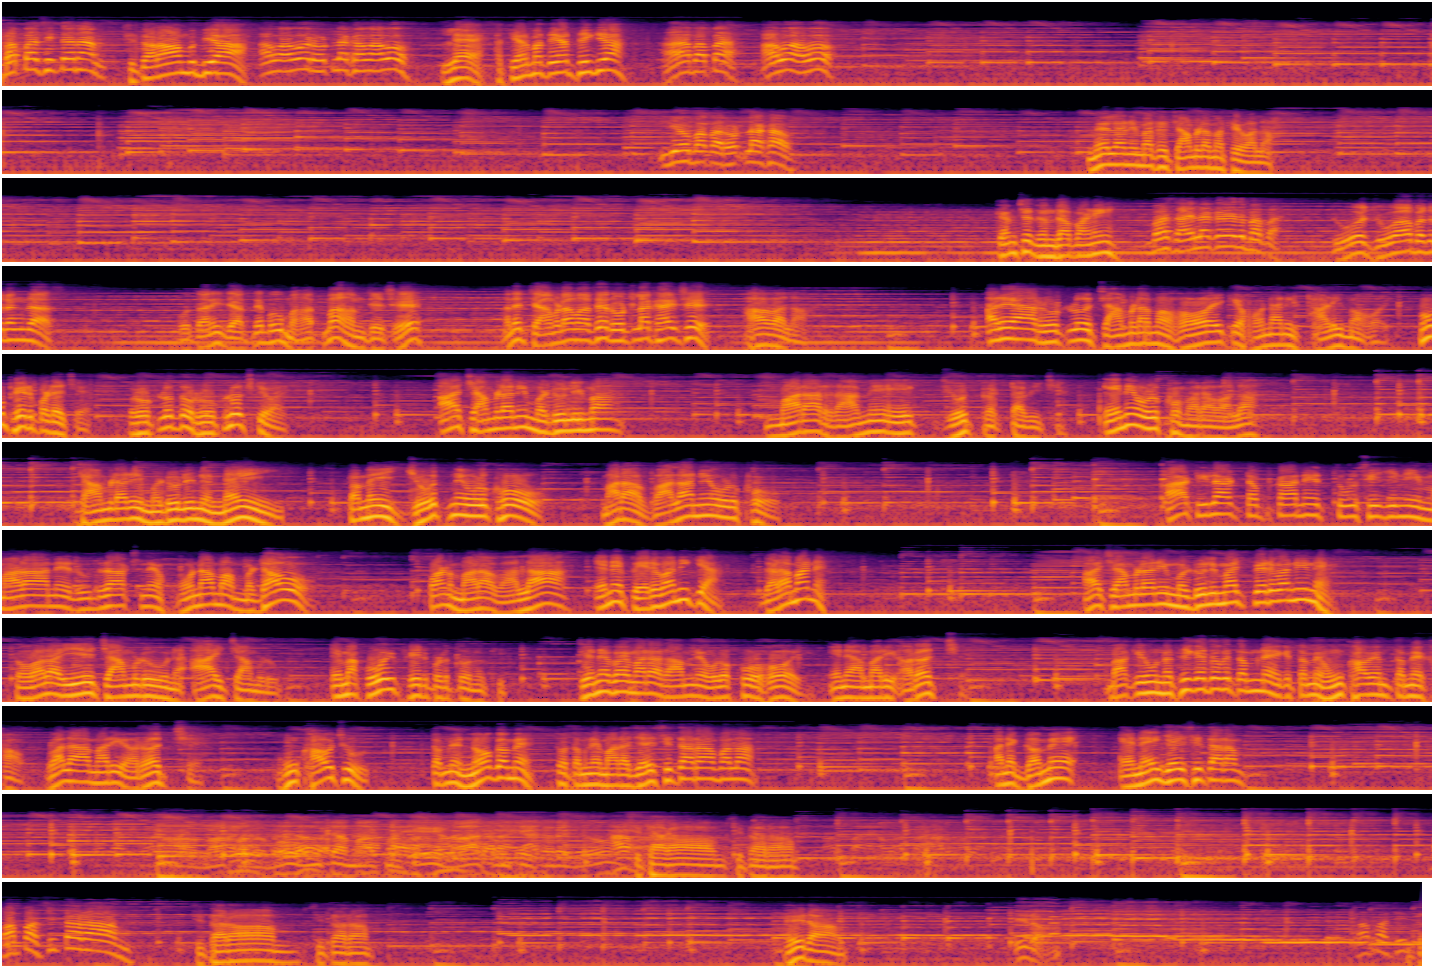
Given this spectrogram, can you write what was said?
બાપા સીતારામ. સીતારામ બુદ્ધિયા આવો આવો રોટલા ખાવા આવો. લે અત્યારમાં તૈયાર થઈ ગયા? હા બાપા આવો આવો. લ્યો બાપા રોટલા ખાવ. મેલાની માથે ચામડા માથે વાલા. કેમ છે ધંધા પાણી? બસ આયલા કરે છે બાપા. જુઓ જુઓ આ બજરંગદાસ. પોતાની જાતને બહુ મહાત્મા સમજે છે અને ચામડા માથે રોટલા ખાય છે. હા વાલા. અરે આ રોટલો ચામડામાં હોય કે હોનાની થાળીમાં હોય? શું ફેર પડે છે. રોટલો તો રોટલો જ કહેવાય. આ ચામડાની મઢુલીમાં મારા રામે એક જ્યોત પ્રગટાવી છે. એને ઓળખો મારા વાલા. ચામડાની મઢુલીને નહીં તમે જ્યોતને ઓળખો. મારા વાલાને ઓળખો. આ ટીલા ટપકાને, તુલસીજીની માળા અને રુદ્રાક્ષને હોનામાં મઢાવો. પણ મારા વાલા, એને પહેરવાની ક્યાં? ગળામાં ને? આ ચામડાની મઢુલીમાં જ પહેરવાની ને? તો વાલા, એ ચામડું ને આ ચામડું. એમાં કોઈ ફેર પડતો નથી. જેને ભાઈ મારા રામને ઓળખવો હોય, એને આ મારી અરજ છે. બાકી હું નથી કહેતો કે તમને, કે તમે હું ખાવ એમ તમે ખાઓ વાલા, આ મારી અરજ છે. હું ખાઉં છું. તમને ન ગમે તો તમને મારા જય સીતારામ વાલા અને ગમે એને જય સીતારામ. સીતારામ સીતારામ. બાપા સીતારામ. સીતારામ સીતારામ. હે રામ. હે રામ. બાપા સીતા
